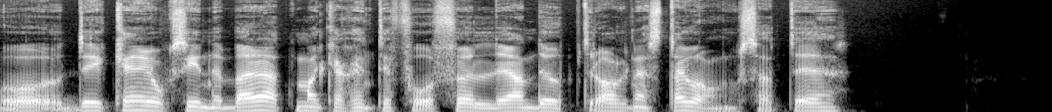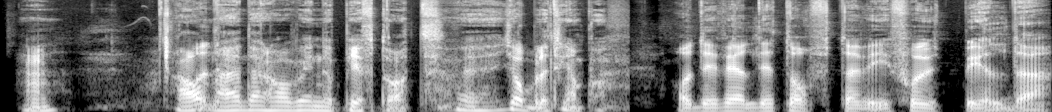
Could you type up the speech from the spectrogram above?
och det kan ju också innebära att man kanske inte får följande uppdrag nästa gång. Så att det... Mm. Ja, nej, där har vi en uppgift att eh, jobba lite grann på. Och det är väldigt ofta vi får utbilda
